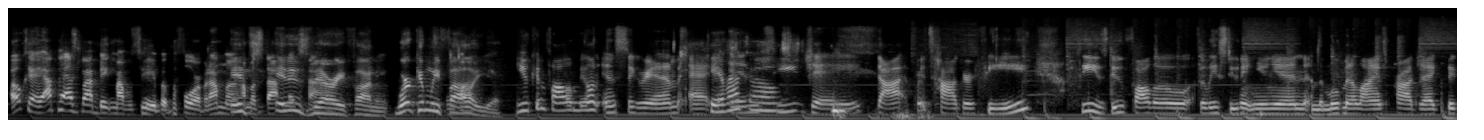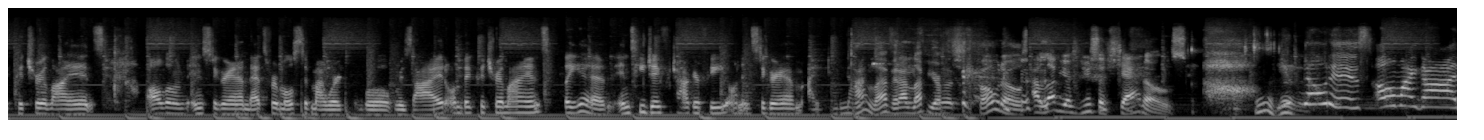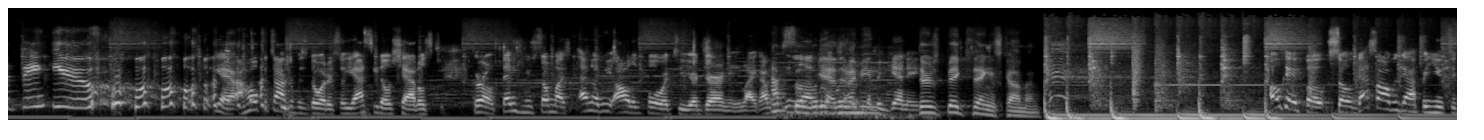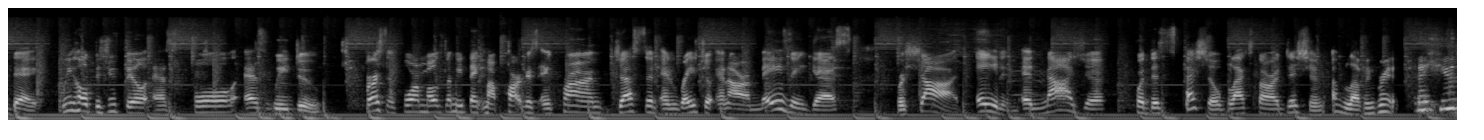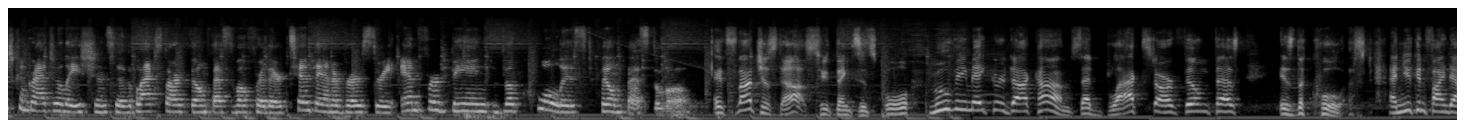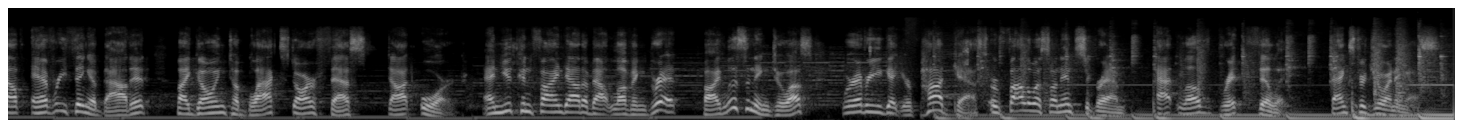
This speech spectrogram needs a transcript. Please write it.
Okay, I passed by Big Mouth here, but before, but I'm gonna I'm gonna It's, stop. it next is time. very funny. Where can we follow you? You can follow me on Instagram at Here I go. ntj.photography. Please do follow Philly Student Union, and the Movement Alliance Project, Big Picture Alliance, all on Instagram. That's where most of my work will reside on Big Picture Alliance. But yeah, NTJ Photography on Instagram. I do not. I love it. I love your photos. I love your use of shadows. You mm-hmm. noticed. Oh my God. Thank you. yeah, I hope photographer's daughter. So yeah, I see those shadows. Girl, thank you so much. I know we all look forward to your journey. Like I we love Absolutely. Yeah, I mean, the beginning. There's big things coming. Okay, folks, so that's all we got for you today. We hope that you feel as full as we do. First and foremost, let me thank my partners in crime, Justin and Rachel, and our amazing guests, Rashad, Aiden, and Naja for this special Black Star edition of Love and Grit. And a huge congratulations to the Black Star Film Festival for their 10th anniversary and for being the coolest film festival. It's not just us who thinks it's cool. Moviemaker.com said Black Star Film Fest is the coolest. And you can find out everything about it by going to blackstarfest.org. And you can find out about Love and Grit by listening to us wherever you get your podcasts or follow us on Instagram at Love Grit Philly. Thanks for joining us.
